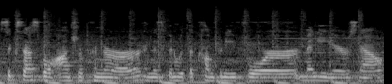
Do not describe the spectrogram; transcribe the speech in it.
successful entrepreneur and has been with the company for many years now,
